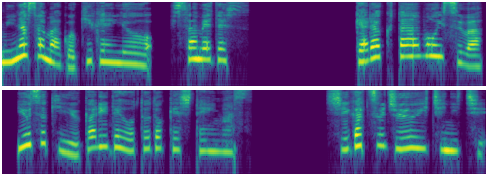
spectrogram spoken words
皆様ごきげんよう、ひさめです。キャラクターボイスは、ゆずきゆかりでお届けしています。4月11日、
